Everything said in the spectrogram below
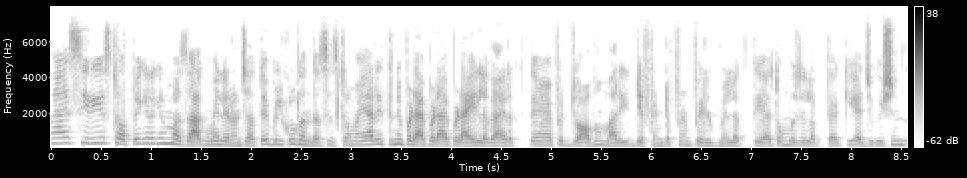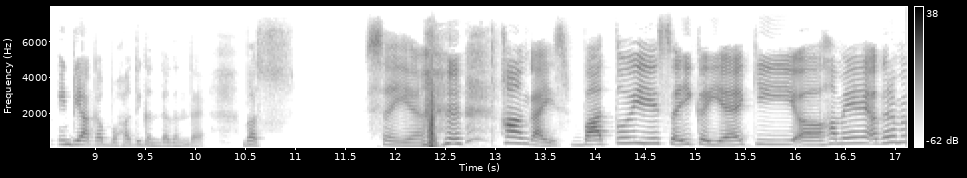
मैं सीरियस टॉपिक है लेकिन मज़ाक में लेना चाहते हैं। बिल्कुल गंदा सिस्टम है यार इतनी पढ़ाई पढ़ाई पढ़ाई लगाए रखते हैं फिर जॉब हमारी डिफरेंट डिफरेंट फ़ील्ड में लगती है तो मुझे लगता है कि एजुकेशन इंडिया का बहुत ही गंदा गंदा है। बस। सही है। हाँ गाइस बात तो ये सही कही है कि आ, हमें अगर हमें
